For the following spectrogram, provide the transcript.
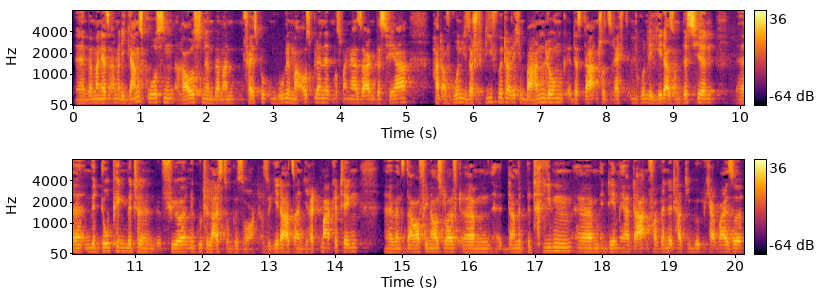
wenn man jetzt einmal die ganz großen rausnimmt, wenn man Facebook und Google mal ausblendet, muss man ja sagen, bisher hat aufgrund dieser stiefmütterlichen Behandlung des Datenschutzrechts im Grunde jeder so ein bisschen äh, mit Dopingmitteln für eine gute Leistung gesorgt. Also jeder hat sein Direktmarketing, äh, wenn es darauf hinausläuft, ähm, damit betrieben, ähm, indem er Daten verwendet hat, die möglicherweise,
